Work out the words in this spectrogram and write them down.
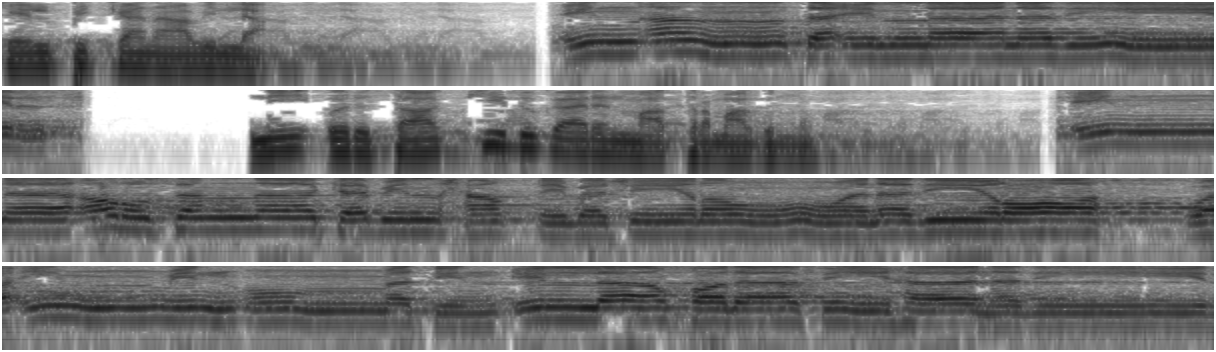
കേൾപ്പിക്കാനാവില്ല إن أنت إلا نذير നീ ഒരു താക്കീതുകാരൻ മാത്രമാകുന്നു إنا أرسلناك بالحق بشيرا ونذيرا وإن من أمة إلا خلا فيها نذير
